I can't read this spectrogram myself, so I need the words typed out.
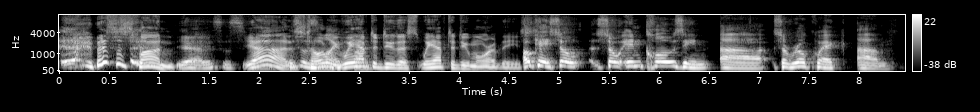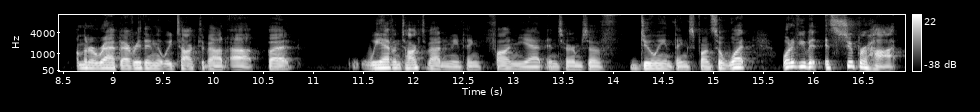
this is fun. Yeah, this is Yeah, this is totally. We have to do this. We have to do more of these. Okay, so so in closing, uh, so real quick, um, I'm going to wrap everything that we talked about up, but we haven't talked about anything fun yet in terms of doing things fun. So what what have you been? It's super hot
